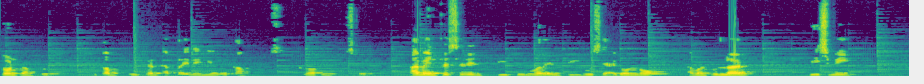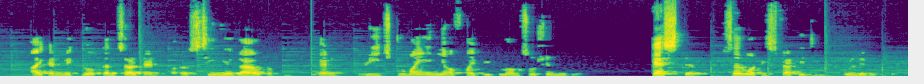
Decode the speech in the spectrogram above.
Don't come to me. You come, you can apply in any other companies. Not interested. I'm interested in people who are empty, who say I don't know, I want to learn. Teach me, I can make you a consultant or a senior guy out of me. You can reach to my any of my people on social media. Test them. Sir, what is strategy? Will able to.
